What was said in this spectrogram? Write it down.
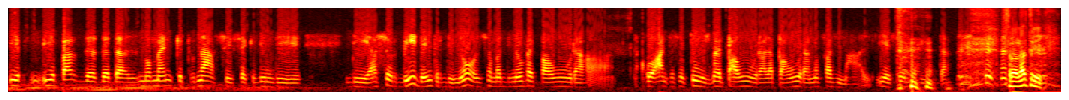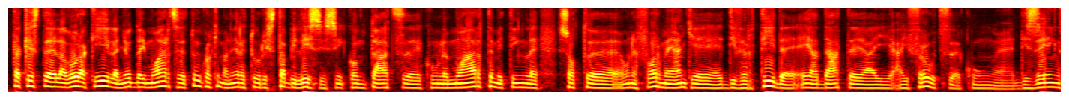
è parte dal momento che tu nasci e quindi di assorbire dentro di noi, insomma di nuove paura o anche se tu hai paura, la paura non fa male, è solo vita. Fra l'altro, da questo lavoro qui, la gnod dei muarze, tu in qualche maniera tu ristabilissi sì, contatti con le muarte, mettinle sotto eh, une forme anche divertite e adatte ai, ai fruits, con eh, disegni,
